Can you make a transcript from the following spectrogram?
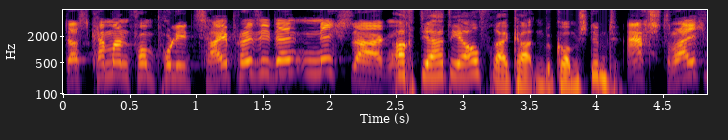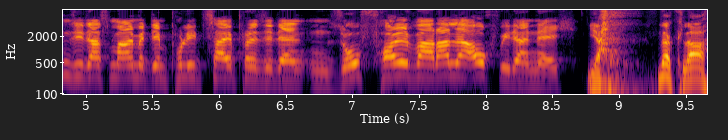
Das kann man vom Polizeipräsidenten nicht sagen. Ach, der hatte ja auch Freikarten bekommen, stimmt. Ach, streichen Sie das mal mit dem Polizeipräsidenten. So voll war alle auch wieder nicht. Ja, na klar,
